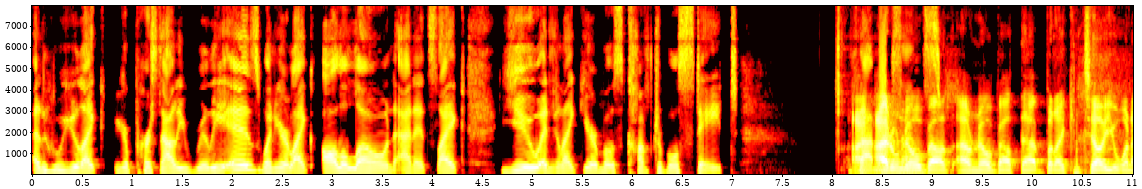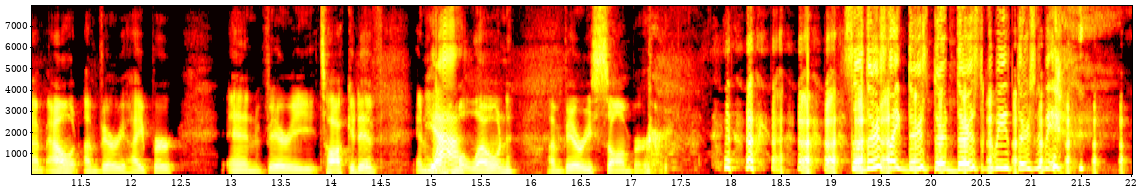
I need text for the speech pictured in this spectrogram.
and who you like your personality really is when you're like all alone and it's like you and you're like your most comfortable state I, I don't know about I don't know about that, but I can tell you when I'm out, I'm very hyper and very talkative, and when I'm alone, I'm very somber. so there's like there's there, there's gonna be there's gonna be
